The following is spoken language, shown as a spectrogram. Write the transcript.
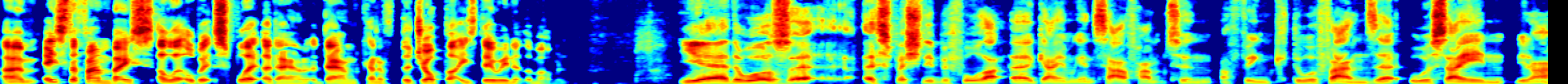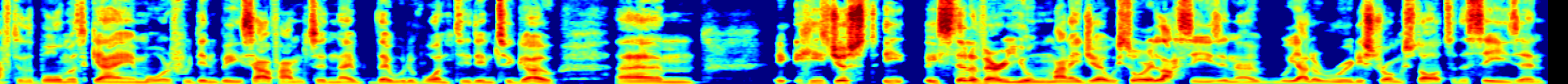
Um, is the fan base a little bit split down down kind of the job that he's doing at the moment? Yeah, there was, uh, especially before that uh, game against Southampton. I think there were fans that were saying, you know, after the Bournemouth game, or if we didn't beat Southampton, they they would have wanted him to go. Um, he's just he, he's still a very young manager. We saw it last season. Uh, we had a really strong start to the season,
